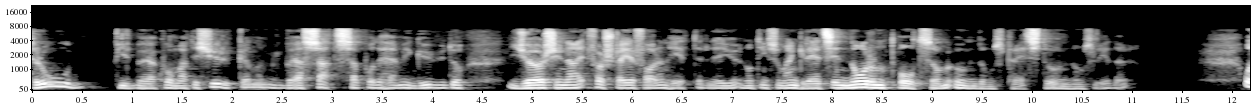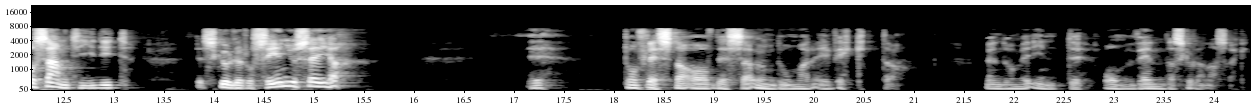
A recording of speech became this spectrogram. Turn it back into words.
tro, vill börja komma till kyrkan och vill börja satsa på det här med Gud och gör sina första erfarenheter. Det är ju någonting som han gläds enormt åt som ungdomspräst och ungdomsledare. Och samtidigt skulle Rosenius säga eh, de flesta av dessa ungdomar är väckta. Men de är inte omvända skulle han ha sagt.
